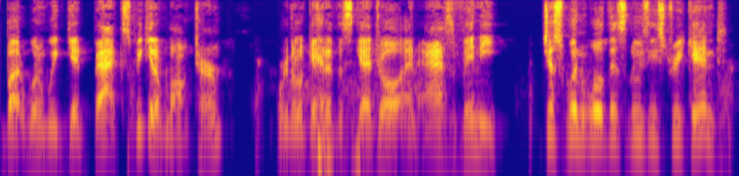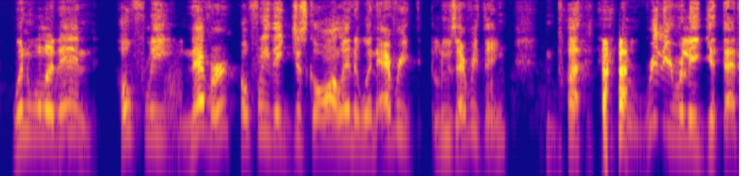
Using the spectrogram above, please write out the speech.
But when we get back, speaking of long term, we're going to look ahead at the schedule and ask Vinny, just when will this losing streak end? When will it end? Hopefully, never. Hopefully, they just go all in and win every, lose everything. But to really, really get that,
